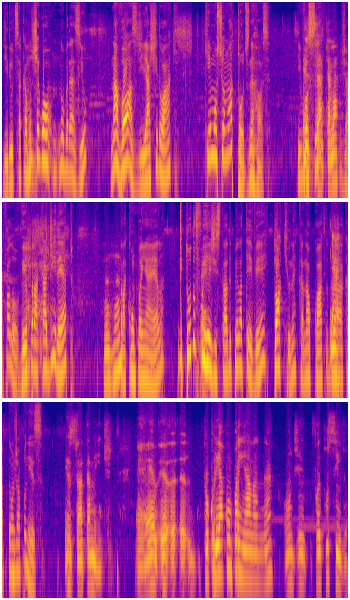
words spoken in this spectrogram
de Ryuichi Sakamoto, chegou no Brasil na voz de Yashiro Aki, que emocionou a todos, né, Rosa? E você Exato, ela- já falou, veio pra cá direto Uhum. pra acompanhar ela. E tudo foi registrado pela TV Tóquio, né? Canal 4 da É. Capitão Japonesa. Exatamente. É, eu, eu- eu procurei acompanhá-la, né? Onde foi possível.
